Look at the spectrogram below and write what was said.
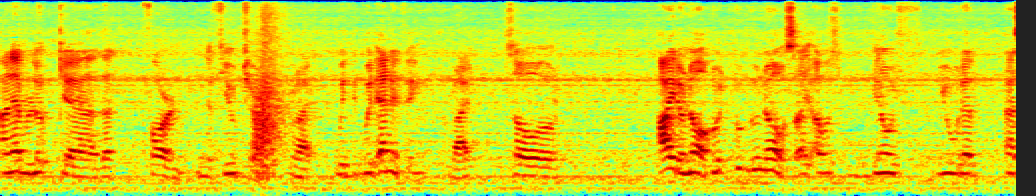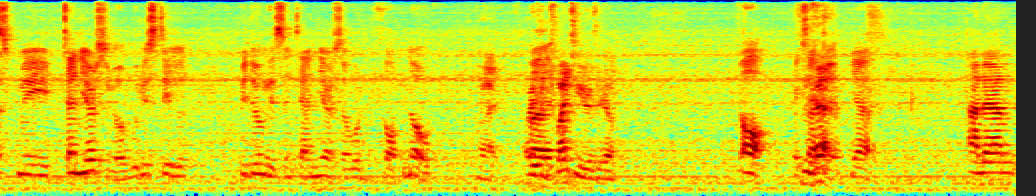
I never look uh, that far in the future Right. with with anything. Right. So I don't know. Who, who, who knows? I, I was, you know, if you would have asked me ten years ago, would you still be doing this in ten years? I would have thought no. Right. Or even twenty years ago. Oh, exactly. Yeah. And um,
